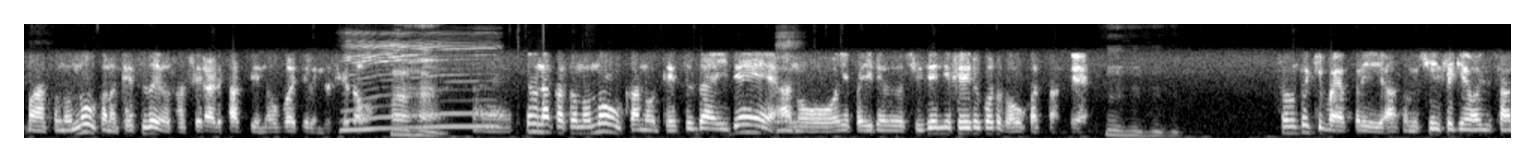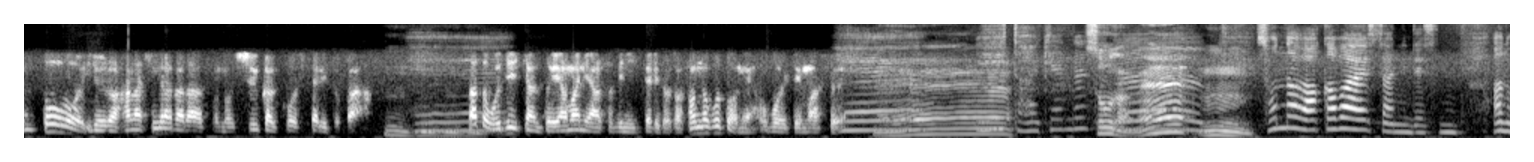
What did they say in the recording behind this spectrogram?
まあ、その農家の手伝いをさせられたっていうのを覚えてるんですけど、うはい。ーんでもなんかその農家の手伝いで、うんあの、やっぱりいろいろ自然に触れることが多かったんで、うんうんうんその時はやっぱり、あその親戚のおじさんといろいろ話しながら、その収穫をしたりとか、うんあとおじいちゃんと山に遊びに行ったりとか、そんなことをね、覚えています。いい体験ですねそうだね。うん。そんな若林さんにですねあの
